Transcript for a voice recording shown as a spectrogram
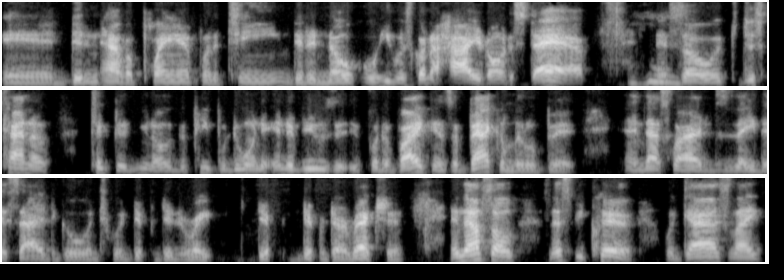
and didn't have a plan for the team, didn't know who he was going to hire on the staff. Mm-hmm. And so it just kind of took the, you know, the people doing the interviews for the Vikings back a little bit. And that's why they decided to go into a different, different, different direction. And also, let's be clear, with guys like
